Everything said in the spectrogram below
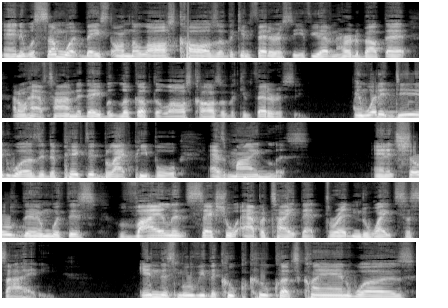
And it was somewhat based on the lost cause of the Confederacy. If you haven't heard about that, I don't have time today, but look up the lost cause of the Confederacy. And what it did was it depicted black people as mindless. And it showed them with this violent sexual appetite that threatened white society. In this movie, the Ku, Ku Klux Klan was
